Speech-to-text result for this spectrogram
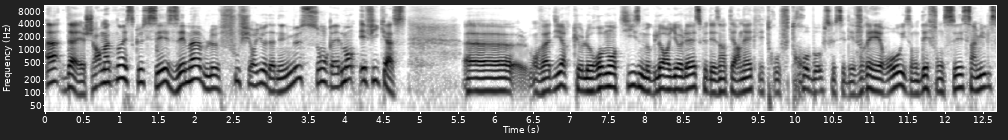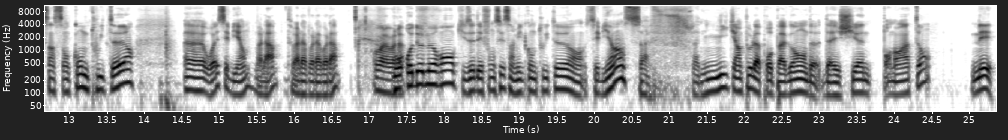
à Daesh. Alors maintenant, est-ce que ces aimables fous furieux d'Anonymous sont réellement efficaces? Euh, on va dire que le romantisme gloriolesque des internets les trouve trop beaux parce que c'est des vrais héros. Ils ont défoncé 5500 comptes Twitter. Ouais, c'est bien. Voilà, voilà, voilà, voilà. Voilà, Bon, voilà. au demeurant qu'ils aient défoncé 5000 comptes Twitter, c'est bien, ça, ça nique un peu la propagande daeshienne pendant un temps, mais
